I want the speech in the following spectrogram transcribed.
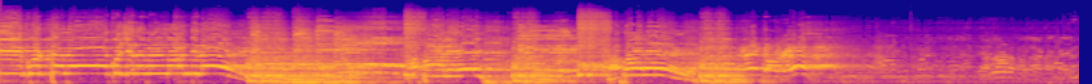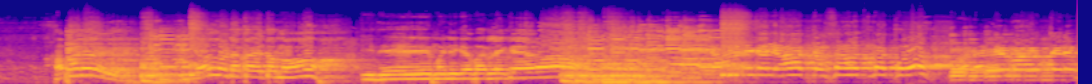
ಕಪಾಲೆ ಎಲ್ಲ ಡಕಾಯ್ತನು ಇದೇ ಮನೆಗೆ ಬರ್ಲಿಕ್ಕೆ ಹೇಳ. ಯಾರಿಗೆ ಯಾಕೆ ಕೆಲಸ ಹಾಕ್ಬೇಕು ಮಾಡ್ತೇನೆ ಮಾಡುತ್ತೇನೆ.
